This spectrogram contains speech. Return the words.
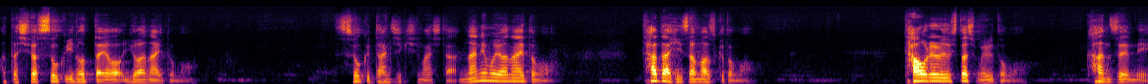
私はすごく祈ったよ、言わないと思う。すごく断食しました。何も言わないと思う。ただひざまずくと思う。倒れる人たちもいると思う。完全に。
